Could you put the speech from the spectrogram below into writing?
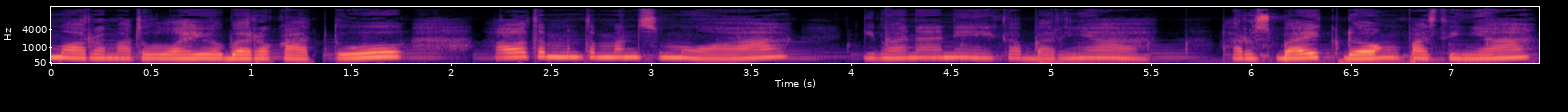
warahmatullahi wabarakatuh. Halo teman-teman semua, gimana nih kabarnya? Harus baik dong pastinya.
